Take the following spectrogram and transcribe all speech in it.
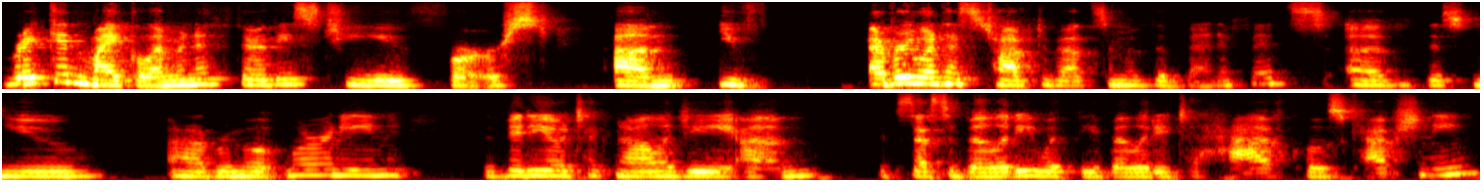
Rick and Michael, I'm going to throw these to you first. Um, you've everyone has talked about some of the benefits of this new uh, remote learning, the video technology. Um, accessibility with the ability to have closed captioning.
